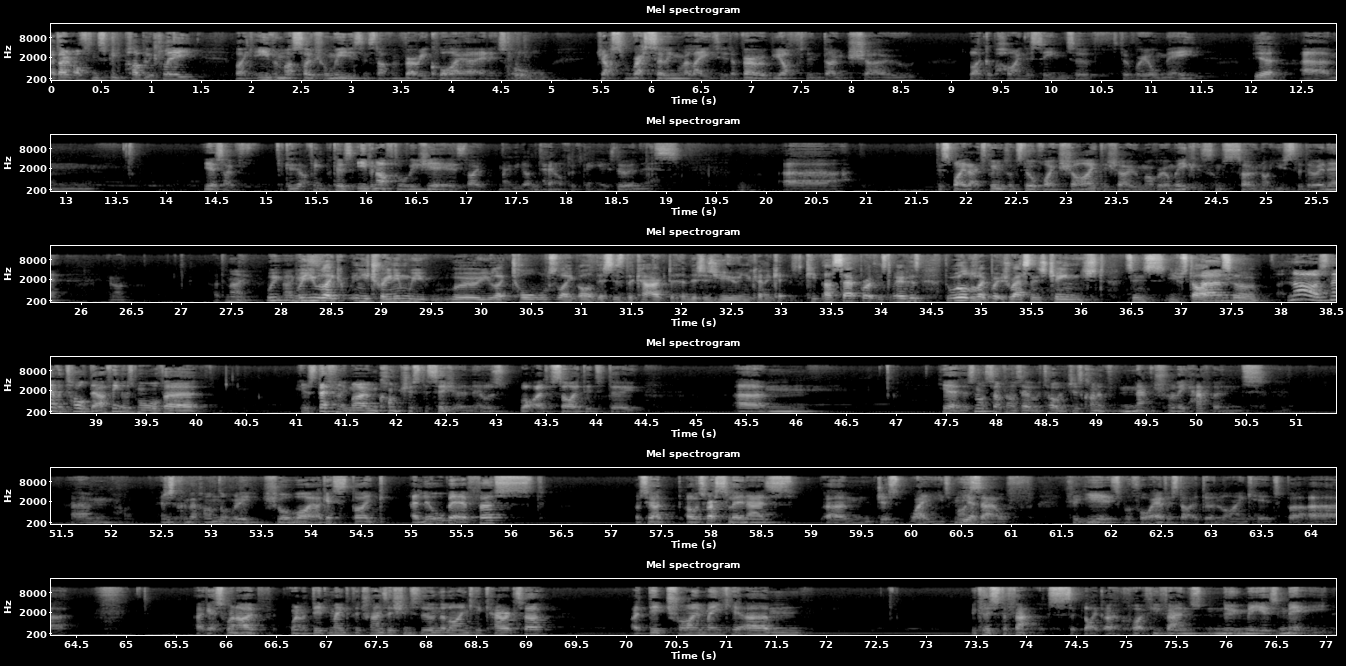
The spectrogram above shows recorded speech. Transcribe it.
I don't often speak publicly. Like even my social medias and stuff are very quiet, and it's all just wrestling related. I very often don't show like a behind the scenes of the real me. Yeah. Um, yes, I've because I think because even after all these years, like maybe like ten or fifteen years doing this, uh, despite that experience, I'm still quite shy to show my real me because I'm so not used to doing it. You know, I don't know. Were, were you like in your training? Were you, were you like told like, oh, this is the character and this is you, and you kind of keep that separate? Because the world of like British wrestling has changed since you started. Um, so No, I was never told that. I think it was more of a. It was definitely my own conscious decision. It was what I decided to do. Um, yeah, it's not something I was ever told. It just kind of naturally happens. Um, and back, I'm not really sure why. I guess like a little bit at first. Obviously, I, I was wrestling as um, just Wade Yeah. myself for years before I ever started doing Lion Kid. But uh, I guess when I when I did make the transition to doing the Lion Kid character, I did try and make it um, because the fact like uh, quite a few fans knew me as me,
